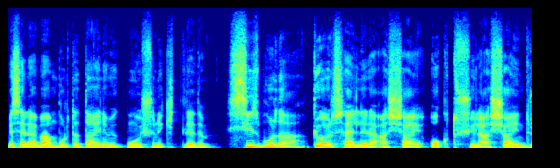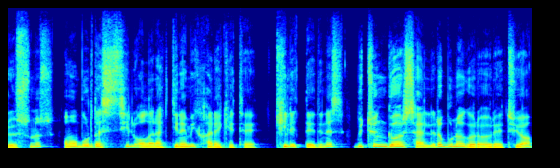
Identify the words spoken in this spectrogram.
Mesela ben burada Dynamic Motion'u kilitledim. Siz burada görselleri aşağı ok tuşuyla aşağı indiriyorsunuz. Ama burada stil olarak dinamik hareketi kilitlediniz. Bütün görselleri buna göre üretiyor.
